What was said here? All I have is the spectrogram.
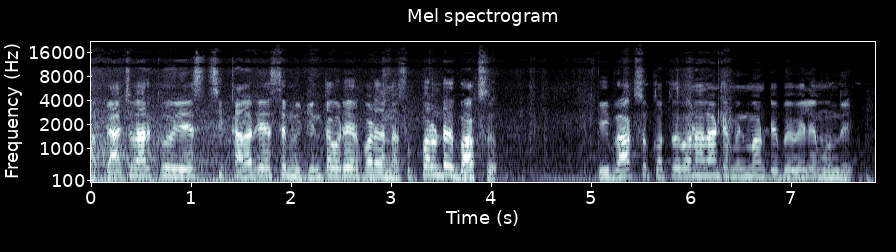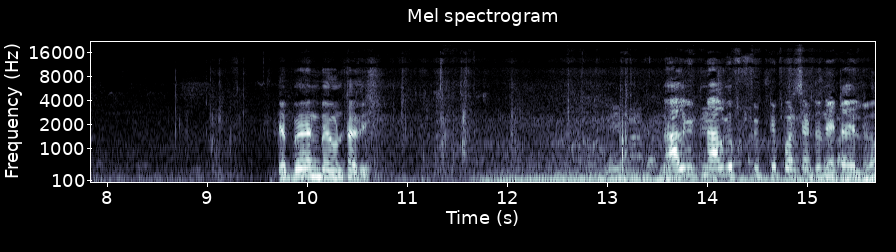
ఆ ప్యాచ్ వర్క్ వేసి కలర్ చేస్తే మీకు ఇంత కూడా ఏర్పడదు అన్న సూపర్ ఉంటుంది బాక్స్. ఈ బాక్స్ కొత్తది కొనాలంటే మినిమం డెబ్బై వేలేమో ఉంది డెబ్బై ఎనభై ఉంటుంది. నాలుగుకి నాలుగు ఫిఫ్టీ పర్సెంట్ ఉన్నాయి టైర్లు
